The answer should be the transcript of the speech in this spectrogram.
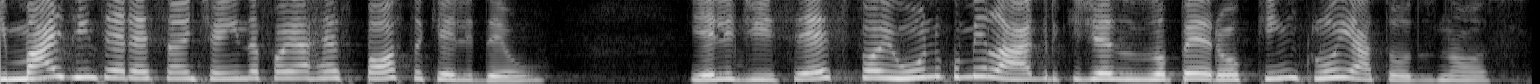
E mais interessante ainda foi a resposta que ele deu. E ele disse: Esse foi o único milagre que Jesus operou que inclui a todos nós.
